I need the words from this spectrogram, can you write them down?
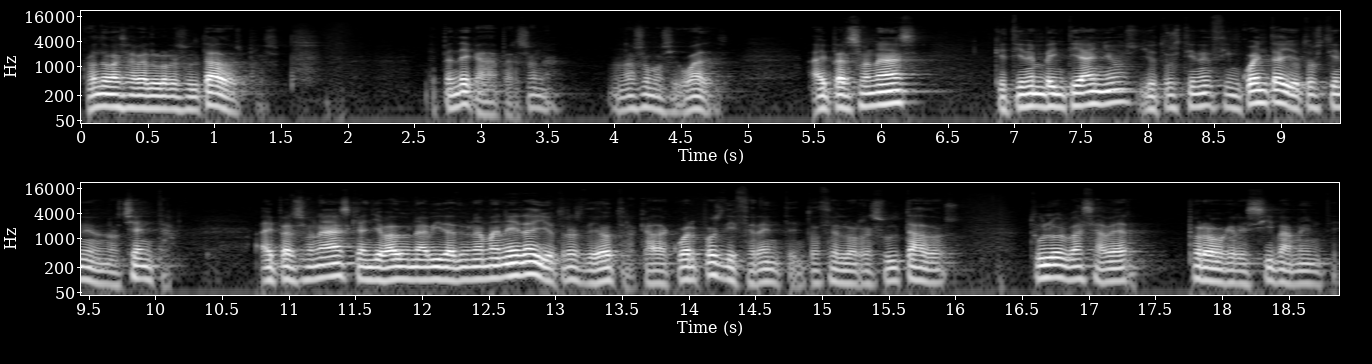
¿cuándo vas a ver los resultados? Pues depende de cada persona, no somos iguales. Hay personas que tienen 20 años y otros tienen 50 y otros tienen 80. Hay personas que han llevado una vida de una manera y otras de otra. Cada cuerpo es diferente, entonces los resultados tú los vas a ver progresivamente.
